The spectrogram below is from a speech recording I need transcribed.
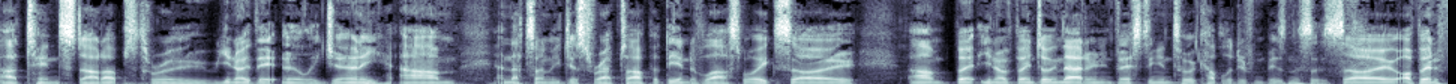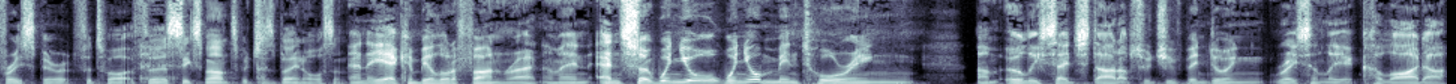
uh, ten startups through you know their early journey, um, and that's only just wrapped up at the end of last week. So, um, but you know I've been doing that and investing into a couple of different businesses. So I've been a free spirit for for six months, which has been awesome. And yeah, it can be a lot of fun, right? I mean, and so when you're when you're mentoring um, early stage startups, which you've been doing recently at Collider,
